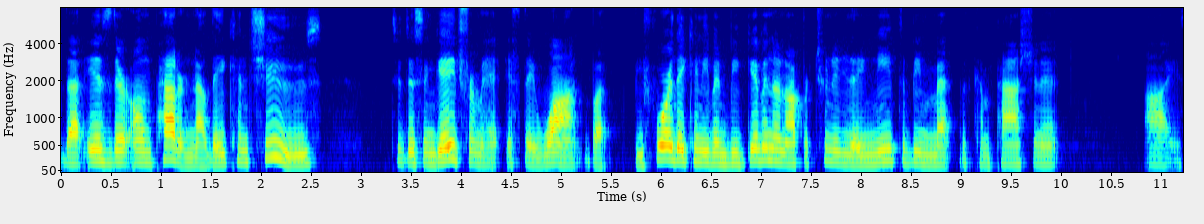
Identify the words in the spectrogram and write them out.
that is their own pattern. Now, they can choose to disengage from it if they want, but before they can even be given an opportunity, they need to be met with compassionate eyes.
